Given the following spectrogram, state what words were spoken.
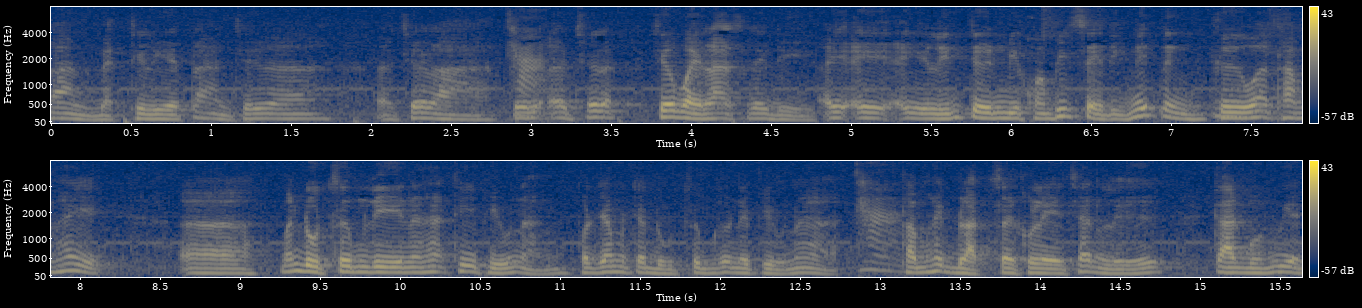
ต้านแบคทีเรียต้านเชื้อเอ่อเชื้อราเชื้อเอ่อเชื้อเชื้อไวรัสได้ดีไอ้ไอ้ไอ้หลินจือมีความพิเศษอีกนิดหนึ่งคือว่าทำให้เอ่อ มันดูดซึมดีนะฮะที่ผิวหนัง เพราะฉะนั้นมันจะดูดซึมเข้าในผิวหน้าค่ะทำให้ blood circulation หรือการหมุนเวียน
